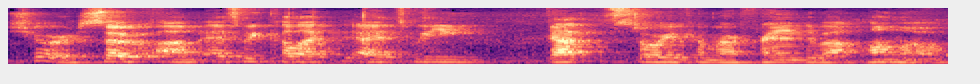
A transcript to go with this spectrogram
Sure. So um, as we collect, as we got the story from our friend about homo,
